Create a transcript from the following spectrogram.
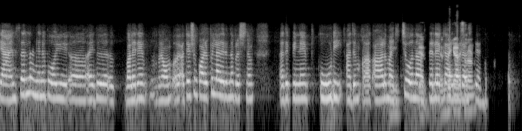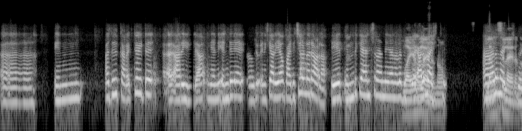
ക്യാൻസറിൽ അങ്ങനെ പോയി അതായത് ഇത് വളരെ അത്യാവശ്യം കുഴപ്പമില്ലാതിരുന്ന പ്രശ്നം. അത് പിന്നെ കൂടി. അതും ആൾ മരിച്ചു പോകുന്ന അവസ്ഥയിലേക്ക് എന്ത് ആയ ഒരവസ്ഥയുണ്ട് അത് കറക്റ്റ് ആയിട്ട് അറിയില്ല. ഞാൻ എന്റെ ഒരു എനിക്കറിയാം പരിചയമുള്ള ഒരാളാ. എന്ത് ക്യാൻസർ ആണ് ഞാനുള്ളത് ആൾ മരിച്ചു. ആൾ മരിച്ചു.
